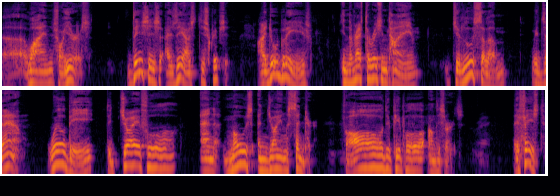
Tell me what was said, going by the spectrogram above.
uh, wine for years. This is Isaiah's description. I do believe in the restoration time, Jerusalem with them will be the joyful and most enjoying center for all the people on this earth. A feast.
